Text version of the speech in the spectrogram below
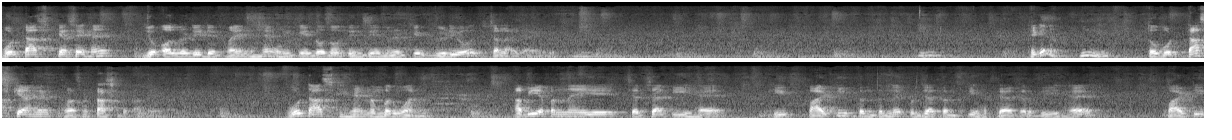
वो टास्क कैसे हैं, जो ऑलरेडी डिफाइंड हैं, उनके दो दो तीन तीन मिनट के वीडियो चलाए जाएँगे। ठीक है ना? तो वो टास्क क्या है? थोड़ा सा टास्क बताते हैं। वो टास्क है नंबर वन अभी अपन ने ये चर्चा की है कि पार्टी तंत्र ने प्रजातंत्र की हत्या कर दी है। पार्टी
